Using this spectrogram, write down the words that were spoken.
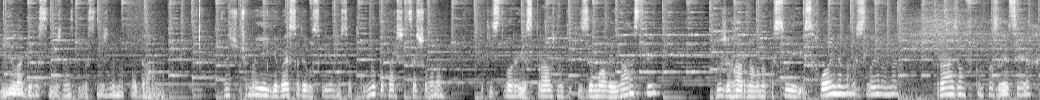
біла білосніжна з білосніжними плодами. Значить, чому я її висадив у своєму садку? Ну, по-перше, це що вона такий створює справжній такий зимовий настрій. Дуже гарно воно пасує із хвойними рослинами разом в композиціях.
